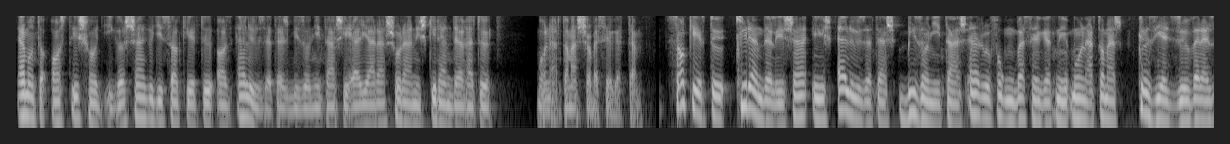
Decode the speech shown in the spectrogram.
Elmondta azt is, hogy igazságügyi szakértő az előzetes bizonyítási eljárás során is kirendelhető. Molnár Tamással beszélgettem. Szakértő kirendelése és előzetes bizonyítás. Erről fogunk beszélgetni Molnár Tamás közjegyzővel. Ez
